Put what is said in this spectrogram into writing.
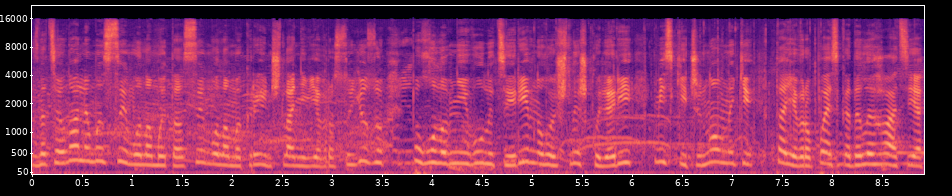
З національними символами та символами країн-членів Євросоюзу по головній вулиці Рівного йшли школярі, міські чиновники та європейська делегація.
